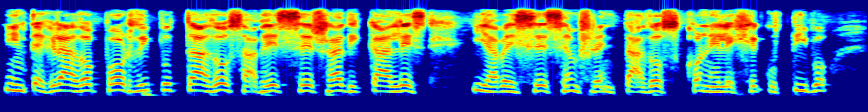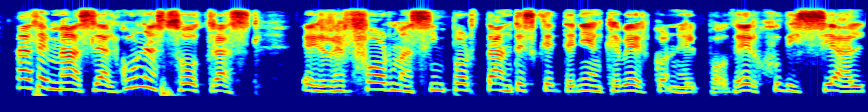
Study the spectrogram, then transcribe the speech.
integrado por diputados a veces radicales y a veces enfrentados con el Ejecutivo, además de algunas otras eh, reformas importantes que tenían que ver con el Poder Judicial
